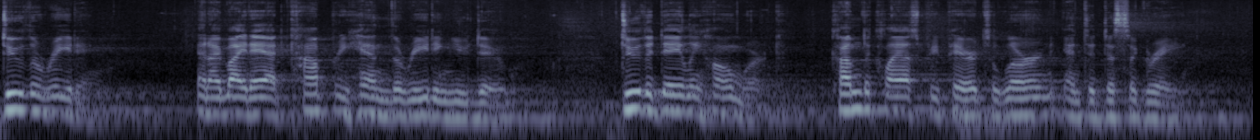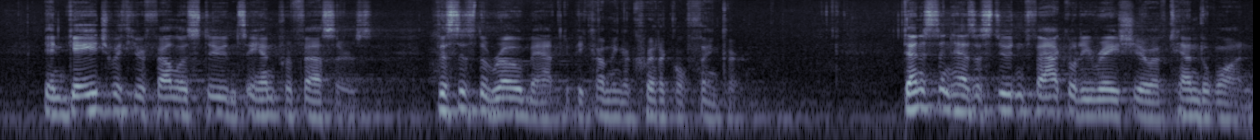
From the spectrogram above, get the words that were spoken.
Do the reading, and I might add, comprehend the reading you do. Do the daily homework. Come to class prepared to learn and to disagree. Engage with your fellow students and professors. This is the roadmap to becoming a critical thinker. Denison has a student-faculty ratio of 10 to 1.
